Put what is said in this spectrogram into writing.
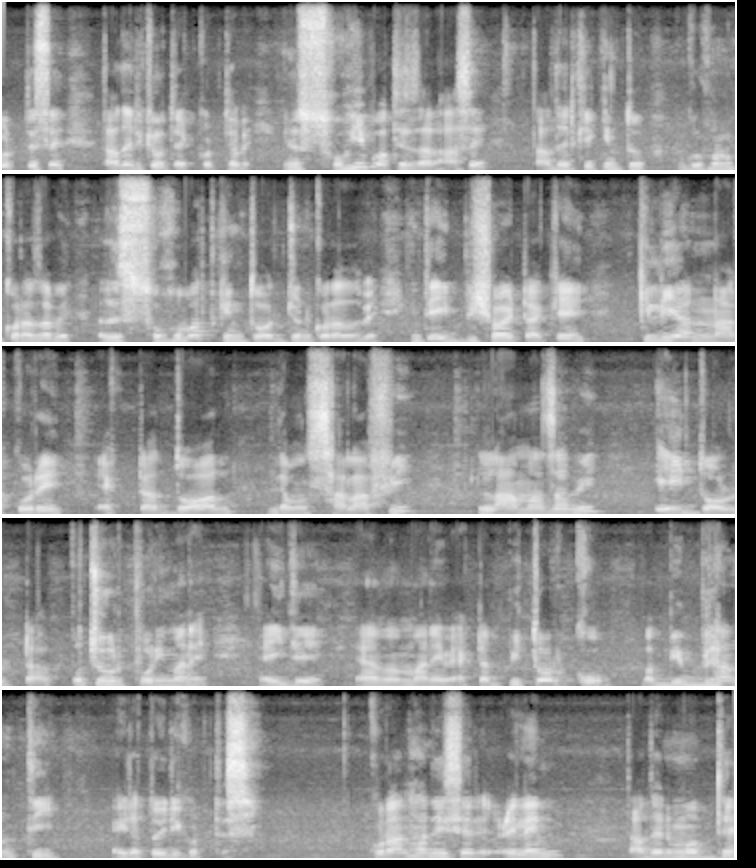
করতেছে, তাদেরকেও ত্যাগ করতে হবে। কিন্তু সহি পথে যারা আছে, তাদেরকে কিন্তু গ্রহণ করা যাবে, তাদের সহবাত কিন্তু অর্জন করা যাবে। কিন্তু এই বিষয়টাকে ক্লিয়ার না করে একটা দল, যেমন সালাফি, লামাজাবি এই দলটা প্রচুর পরিমাণে এই যে মানে একটা বিতর্ক বা বিভ্রান্তি এটা তৈরি করতেছে। কোরআন হাদিসের এলেম তাদের মধ্যে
